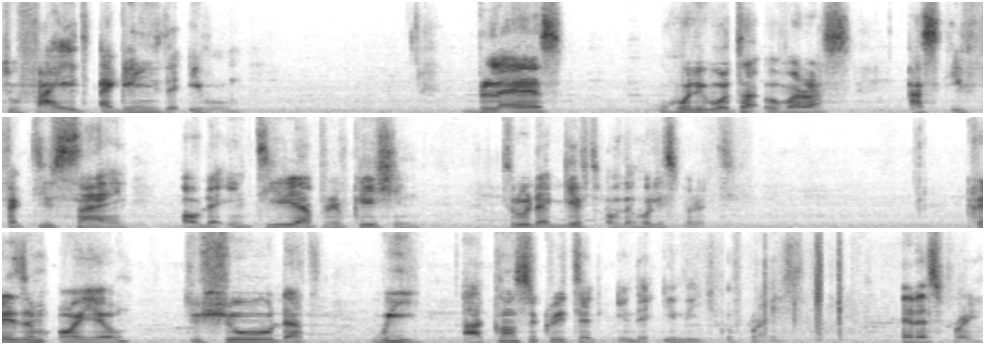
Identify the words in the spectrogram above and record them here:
to fight against the evil bless holy water over us as effective sign of the interior purification through the gift of the Holy Spirit. Chrism oil to show that we are consecrated in the image of Christ. Let us pray.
